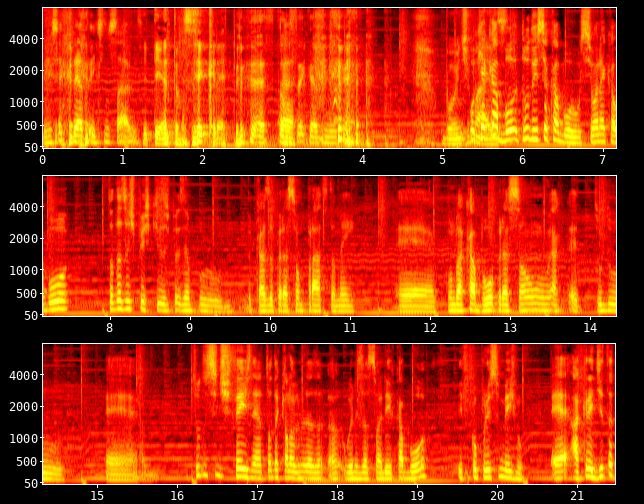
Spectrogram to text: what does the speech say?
bem secreto, a gente não sabe. Se tem, é tão secreto. É, tão É. secreto mesmo. cara. Bom demais. Porque acabou, tudo isso acabou. O Cione acabou, todas as pesquisas, por exemplo, no caso da Operação Prato também, é, quando acabou a operação, é, tudo, é, tudo se desfez, né? Toda aquela organiza- organização ali acabou e ficou por isso mesmo. É, acredita,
